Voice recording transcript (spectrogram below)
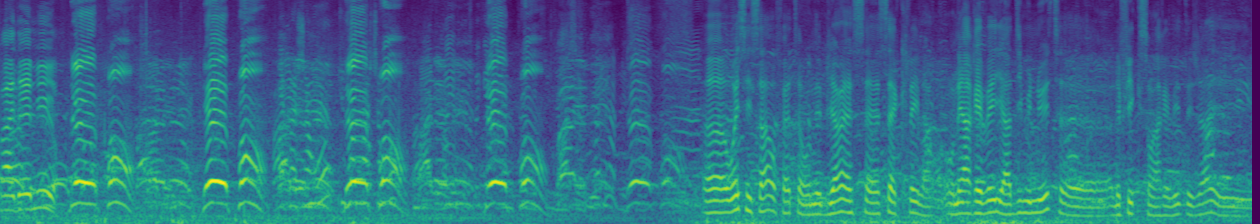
Pas des murs. Deux ponts. Deux ponts. Deux ponts. Deux ponts. Deux ponts. Euh, oui, c'est ça, en fait. On est bien cerclés là. On est arrivé il y a 10 minutes. euh, les filles qui sont arrivées déjà et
